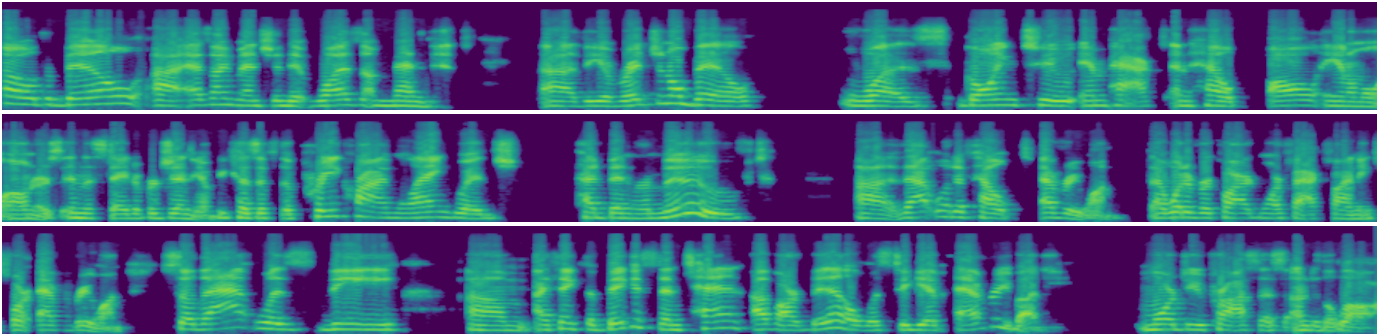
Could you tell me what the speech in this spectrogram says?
So the bill uh, as i mentioned it was amended. Uh, the original bill was going to impact and help all animal owners in the state of virginia because if the pre-crime language had been removed, uh, that would have helped everyone. That would have required more fact finding for everyone. So that was the, um, I think, the biggest intent of our bill was to give everybody more due process under the law.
